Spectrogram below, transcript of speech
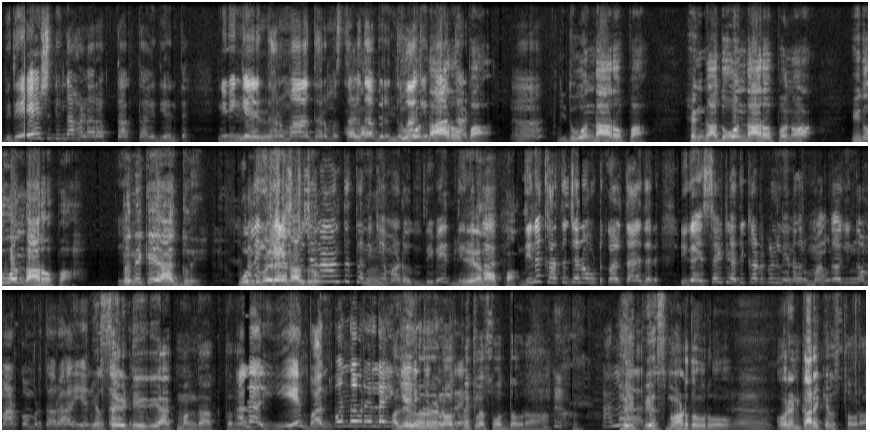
ವಿದೇಶದಿಂದ ಹಣ ರಫ್ತಾಗ್ತಾ ಇದೆಯಂತೆ. ನೀವ್ ಹಿಂಗೆ ಧರ್ಮ ಧರ್ಮಸ್ಥಳದ ವಿರುದ್ಧವಾಗಿ ಆರೋಪ. ಇದು ಒಂದು ಆರೋಪ. ಹೆಂಗ ಅದು ಒಂದು ಆರೋಪನೋ? ಇದು ಒಂದು ಆರೋಪ. ತನಿಖೆ ಆಗ್ಲಿ ಒಂದು ವೇಳೆ ಏನಾದ್ರು ಜನ ಅಂತ ತನಿಖೆ ಮಾಡೋದು? ದಿವೆ ಏನೋಪ್ಪ. ದಿನಕ್ಕೆ ಹತ್ತು ಜನ ಉಟ್ಕೊಳ್ತಾ ಇದ್ದಾರೆ. ಈಗ ಎಸ್ ಐ ಟಿ ಅಧಿಕಾರಿಗಳನ್ನ ಏನಾದ್ರು ಮಂಗ ಗಿಂಗ ಮಾಡ್ಕೊಂಡ್ಬಿಡ್ತಾವ್ರ? ಏನ್ ಎಸ್ ಐ ಟಿ ಯಾಕೆ ಮಂಗ ಹಾಕ್ತಾರೆ? ಅಲ್ಲ ಏನ್ ಬಂದ್ ಬಂದವರೆಲ್ಲ ಹಿಂಗೆ ಅಲ್ಲಿ ಹೇಳಿಕೆ ಇರೋರೇನು ಕೊಟ್ರೆ? ಹತ್ತನೇ ಕ್ಲಾಸ್ ಓದ್ದವ್ರ? ಐ ಪಿ ಎಸ್ ಮಾಡಿದವರು. ಅವ್ರೇನ್ ಗಾರೆ ಕೆಲಸದವ್ರ?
